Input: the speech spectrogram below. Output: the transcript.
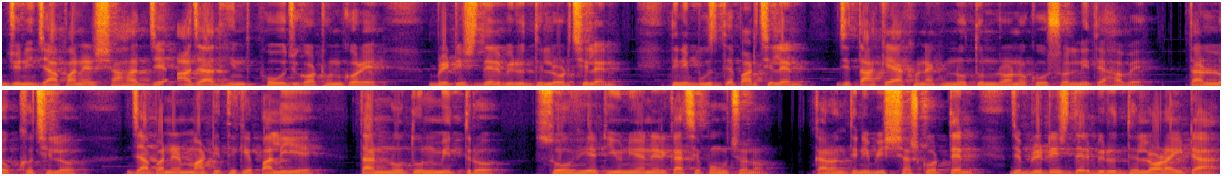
যিনি জাপানের সাহায্যে আজাদ হিন্দ ফৌজ গঠন করে ব্রিটিশদের বিরুদ্ধে লড়ছিলেন, তিনি বুঝতে পারছিলেন যে তাকে এখন এক নতুন রণকৌশল নিতে হবে। তার লক্ষ্য ছিল জাপানের মাটি থেকে পালিয়ে তার নতুন মিত্র সোভিয়েত ইউনিয়নের কাছে পৌঁছনো। কারণ তিনি বিশ্বাস করতেন যে ব্রিটিশদের বিরুদ্ধে লড়াইটা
